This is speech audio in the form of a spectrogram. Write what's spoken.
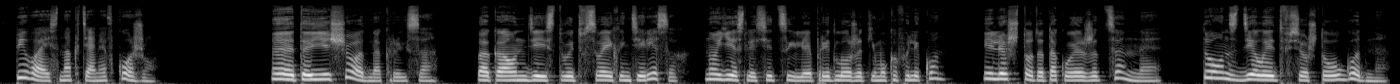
впиваясь ногтями в кожу. «Это еще одна крыса. Пока он действует в своих интересах, но если Сицилия предложит ему кафеликон или что-то такое же ценное, то он сделает все, что угодно.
